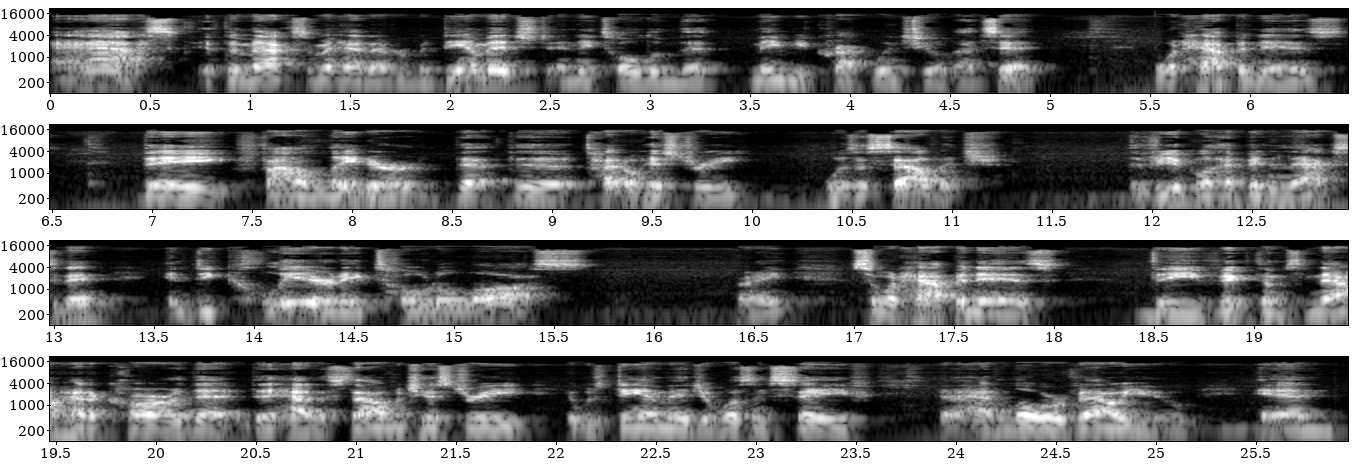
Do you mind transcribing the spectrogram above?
asked if the Maxima had ever been damaged, and they told them that maybe a cracked windshield, that's it. What happened is they found later that the title history was a salvage. The vehicle had been in an accident and declared a total loss. Right? So what happened is the victims now had a car that, that had a salvage history. It was damaged. It wasn't safe. It had lower value. And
